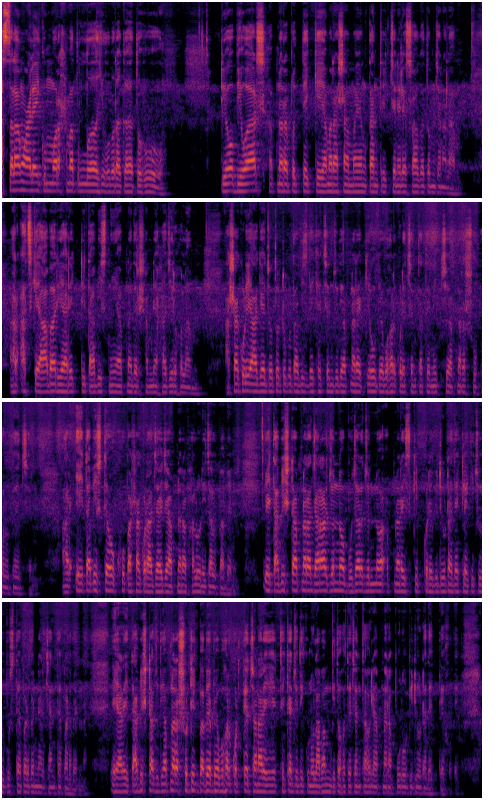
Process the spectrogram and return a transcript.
আসসালামু আলাইকুম রহমতুল্লাহ বরকাতহ প্রিয় ভিউয়ার্স, আপনারা প্রত্যেককে আমার আসাম মায়ং তান্ত্রিক চ্যানেলে স্বাগতম জানালাম। আর আজকে আবারই আরেকটি তাবিজ নিয়ে আপনাদের সামনে হাজির হলাম। আশা করি আগে যতটুকু তাবিজ দেখেছেন, যদি আপনারা কেউ ব্যবহার করেছেন, তাতে নিশ্চয়ই আপনারা সুফল পেয়েছেন। আর এই তাবিজটাও খুব আশা করা যায় যে আপনারা ভালো রেজাল্ট পাবেন। এই তাবিজটা আপনারা জানার জন্য, বোঝার জন্য আপনারা স্কিপ করে ভিডিওটা দেখলে কিছু বুঝতে পারবেন না জানতে পারবেন না। এ আর এই তাবিজটা যদি আপনারা সঠিকভাবে ব্যবহার করতে চান আর এর থেকে যদি কোনো লাভান্বিত হতে চান, তাহলে আপনারা পুরো ভিডিওটা দেখতে হবে।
